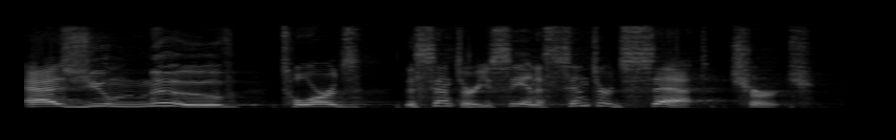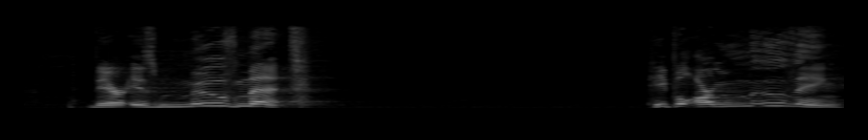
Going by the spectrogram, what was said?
as you move towards the center. You see, in a centered set church, there is movement. People are moving.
